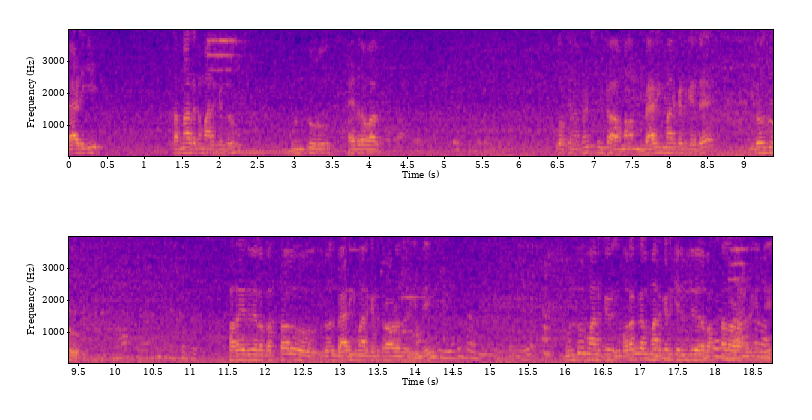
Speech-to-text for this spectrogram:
బ్యాడిగి కర్ణాటక మార్కెట్ గుంటూరు హైదరాబాద్. ఓకేనా ఫ్రెండ్స్ ఇంకా మనం బ్యాడిగి మార్కెట్కి అయితే ఈరోజు పదహైదు వేల బస్తాలు ఈరోజు బ్యాడిగి మార్కెట్కి రావడం జరిగింది. గుంటూరు మార్కెట్ వరంగల్ మార్కెట్కి ఎనిమిది వేల బస్తాలు రావడం జరిగింది.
